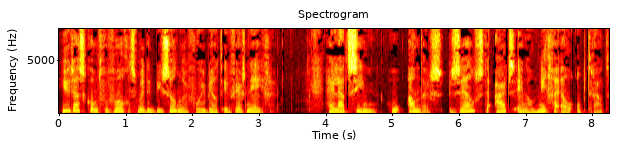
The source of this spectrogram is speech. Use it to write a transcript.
Judas komt vervolgens met een bijzonder voorbeeld in vers 9. Hij laat zien hoe anders zelfs de aartsengel Michael optrad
